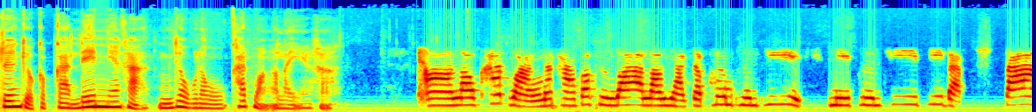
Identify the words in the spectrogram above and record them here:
เรื่องเกี่ยวกับการเล่นเนี่ยค่ะเราเราคาดหวังอะไรอะคะอ่าเราคาดหวังนะคะก็คือว่าเราอยากจะเพิ่มพื้นที่มีพื้นที่ที่แบบสร้าง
